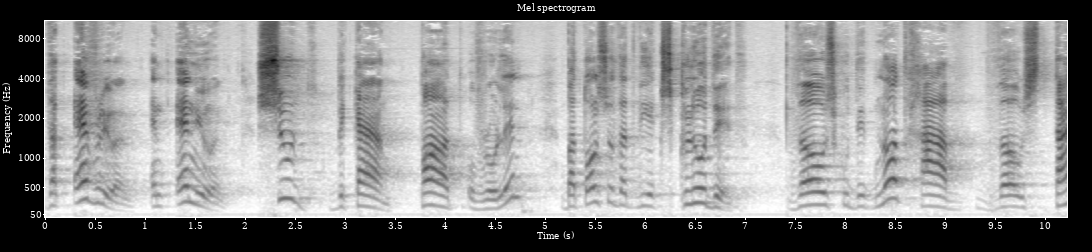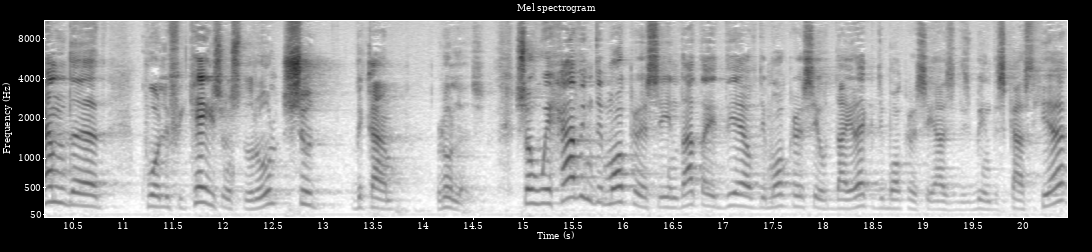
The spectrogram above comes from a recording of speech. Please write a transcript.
that everyone and anyone should become part of ruling, but also that the excluded, those who did not have those standard qualifications to rule, should become rulers. So we have in democracy, in that idea of democracy, of direct democracy as it is being discussed here,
